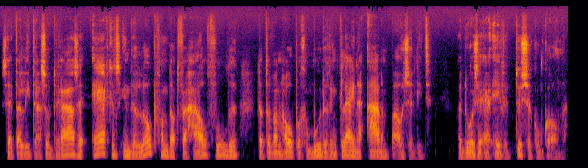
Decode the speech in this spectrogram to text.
zei Talita zodra ze ergens in de loop van dat verhaal voelde dat de wanhopige moeder een kleine adempauze liet, waardoor ze er even tussen kon komen.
